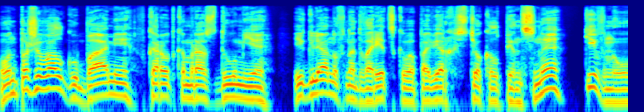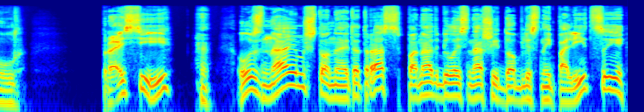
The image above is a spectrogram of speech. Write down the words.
он пожевал губами в коротком раздумье и, глянув на дворецкого поверх стекол пенсне, кивнул. «Проси. Узнаем, что на этот раз понадобилось нашей доблестной полиции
